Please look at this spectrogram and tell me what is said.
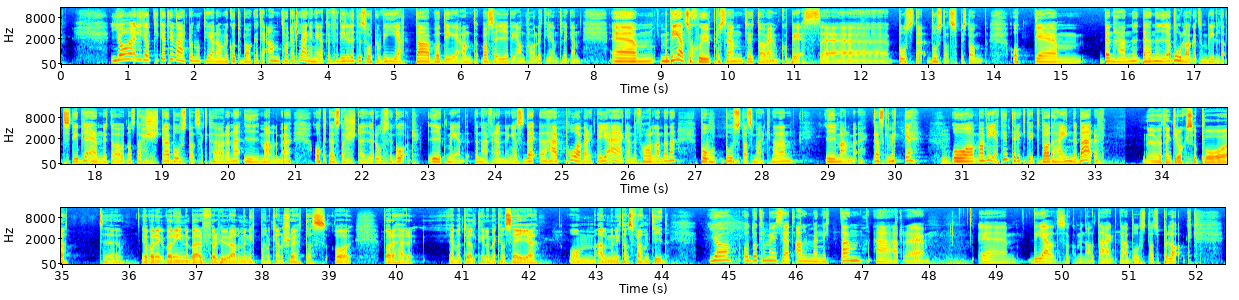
Ja, eller jag tycker att det är värt att notera om vi går tillbaka till antalet lägenheter, för det är lite svårt att veta vad, det ant- vad säger det antalet egentligen. Um, men det är alltså 7 procent utav MKBs uh, eh, bostad, bostadsbestånd. Och um, den här, ny- det här nya bolaget som bildats, det blir en av de största bostadsaktörerna i Malmö och den största i Rosengård i och med den här förändringen. Så det, det här påverkar ju ägandeförhållandena på bostadsmarknaden i Malmö ganska mycket. Mm. Och man vet inte riktigt vad det här innebär. Nej, jag tänker också på att, eh, ja, vad, det, vad det innebär för hur allmännyttan kan skötas och vad det här eventuellt till och med kan säga om allmännyttans framtid. Ja, och då kan man ju säga att allmännyttan är, eh, eh, det är alltså kommunalt ägda bostadsbolag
